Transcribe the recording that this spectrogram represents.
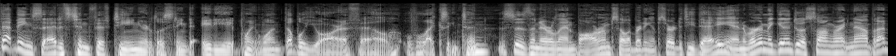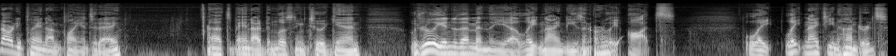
That being said, it's 1015. You're listening to 88.1 WRFL Lexington. This is the Neverland Ballroom celebrating Absurdity Day, and we're going to get into a song right now that I'd already planned on playing today. Uh, it's a band I've been listening to again. Was really into them in the uh, late 90s and early aughts, late late 1900s.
